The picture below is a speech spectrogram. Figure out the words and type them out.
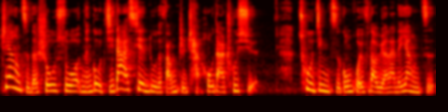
这样子的收缩能够极大限度的防止产后大出血，促进子宫恢复到原来的样子。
